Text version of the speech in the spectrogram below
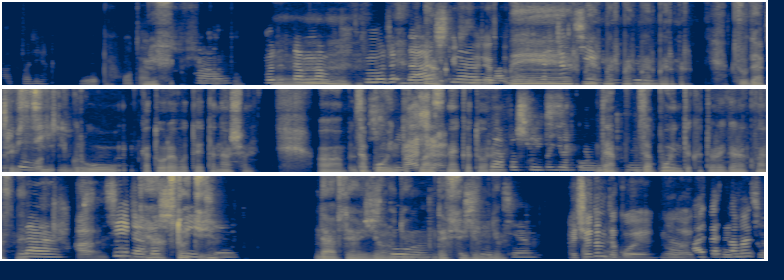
Отвали. Оп, вот так. Нифи- Все как Вау. бы. Может, там нам, М, может, дашь нам... перезарядка Ладно, Мэр, мэр, мэр, мэр, мэр, мэр, мэр. Провести Вот. игру, которая вот это наша. А, за поинты Наша? классная, Да, которая. пошлите за Да, за поинты, которая игра классная. Да, А, все, Стойте. пошлите. Да, все, идем, Что? идем. Да, все, идем, идем. А что там такое? Ну А, ладно. А это самое, Погодите.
